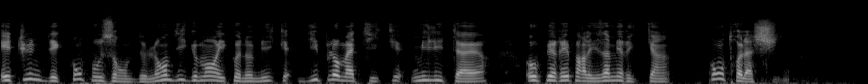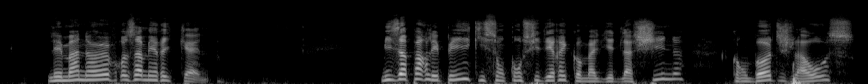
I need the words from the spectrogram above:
est une des composantes de l'endiguement économique, diplomatique, militaire opéré par les Américains contre la Chine. Les manœuvres américaines Mis à part les pays qui sont considérés comme alliés de la Chine, Cambodge, Laos,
